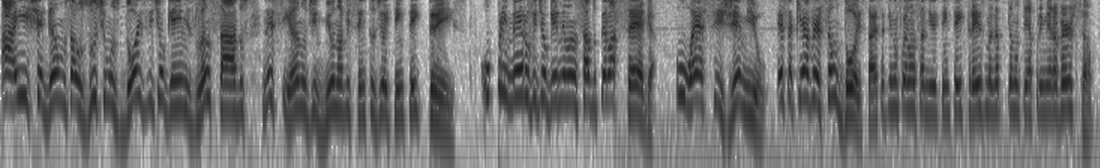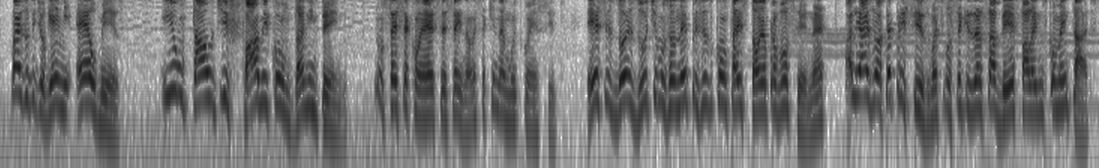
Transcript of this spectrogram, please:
Aí chegamos aos últimos dois videogames lançados nesse ano de 1983. O primeiro videogame lançado pela SEGA, o SG-1000. Esse aqui é a versão 2, tá? Esse aqui não foi lançado em 83, mas é porque não tem a primeira versão. Mas o videogame é o mesmo. E um tal de Famicom da Nintendo. Não sei se você conhece esse aí não, esse aqui não é muito conhecido. Esses dois últimos eu nem preciso contar a história para você, né? Aliás, eu até preciso, mas se você quiser saber, fala aí nos comentários.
